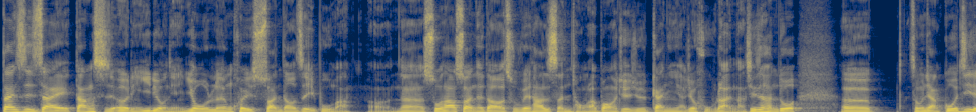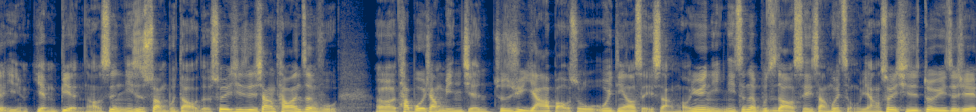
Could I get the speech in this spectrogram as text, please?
但是在当时二零一六年，有人会算到这一步吗？啊，那说他算得到，除非他是神童啊，不然我觉得就是干你娘就唬烂了。其实很多呃。怎么讲？国际的演演变啊，是你是算不到的。所以其实像台湾政府，呃，他不会像民间，就是去押宝，说我一定要谁上哦，因为你你真的不知道谁上会怎么样。所以其实对于这些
